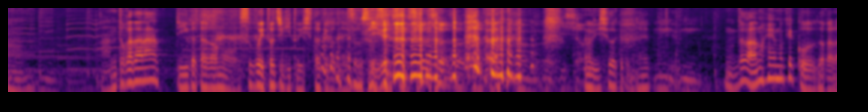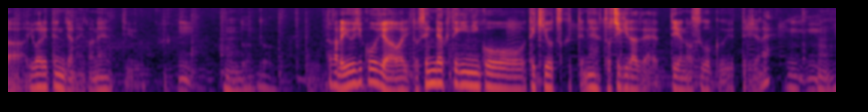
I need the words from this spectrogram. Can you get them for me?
うん、なんとかだなって言い方がもうすごい栃木と一緒だけどね。そうそういそううそうそう。そうそうう。ん 一緒だけどねってう。んいう、うん。だからあの辺も結構だから言われてんじゃないかねっていう、うん。うん。うんどんどんだから U 字工事は割と戦略的にこう敵を作ってね栃木だぜっていうのをすごく言ってるじゃない、うんううんん、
